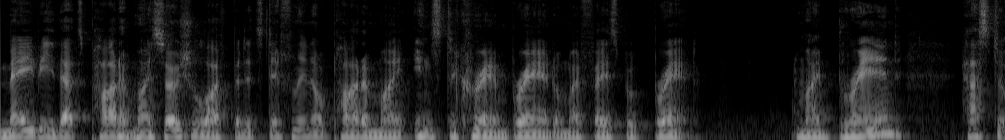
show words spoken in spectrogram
maybe that's part of my social life, but it's definitely not part of my Instagram brand or my Facebook brand. My brand has to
